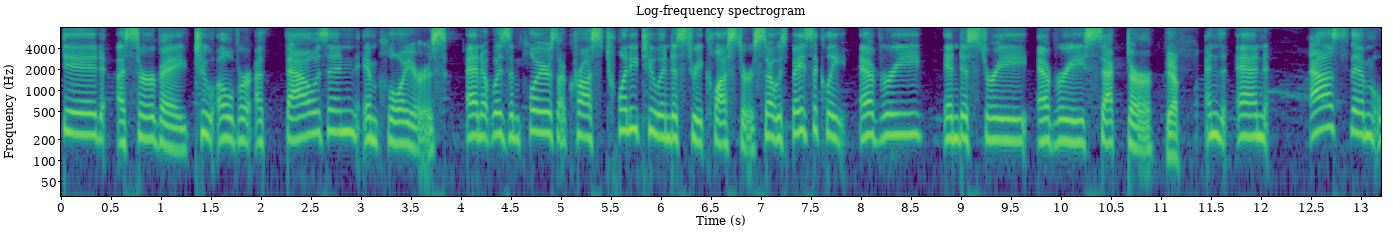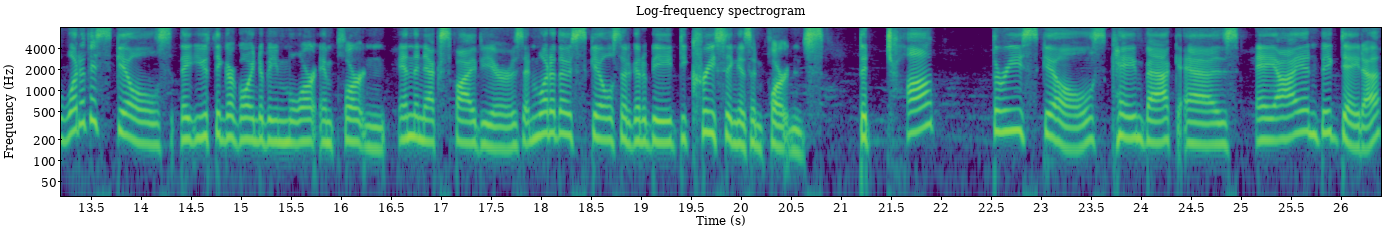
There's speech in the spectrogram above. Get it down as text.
did a survey to over a thousand employers, and it was employers across 22 industry clusters. So it was basically every industry, every sector. Yep. And and ask them what are the skills that you think are going to be more important in the next five years, and what are those skills that are going to be decreasing as importance. The top three skills came back as AI and big data.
